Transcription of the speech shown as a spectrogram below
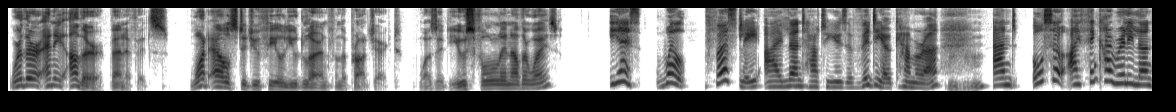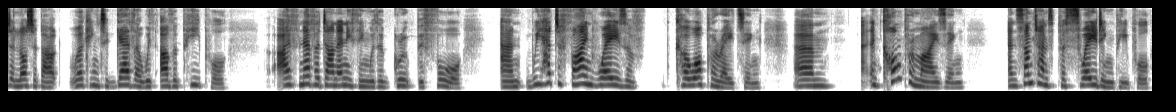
Were there any other benefits? What else did you feel you'd learn from the project? Was it useful in other ways? Yes, well, firstly, I learned how to use a video camera. Mm-hmm. And also, I think I really learned a lot about working together with other people. I've never done anything with a group before, and we had to find ways of cooperating um, and compromising, and sometimes persuading people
